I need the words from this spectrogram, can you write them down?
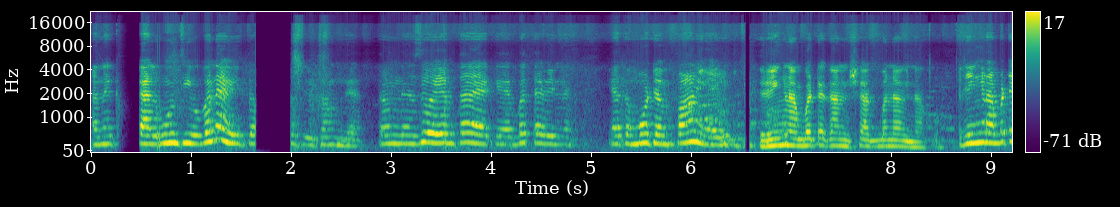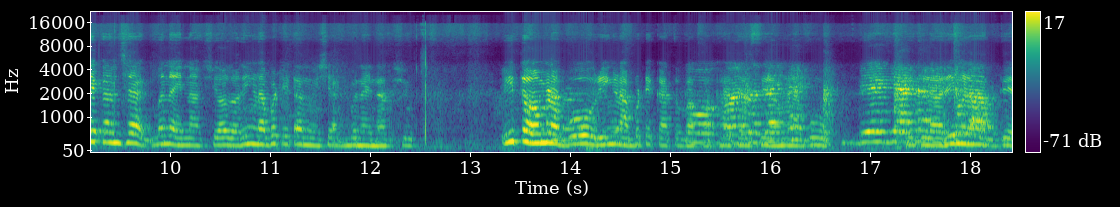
અને કાલ ઊંધિયું બનાવી તો તમને તમને જો એમ થાય કે બતાવીને યા તો મોઢામાં પાણી આવી રીંગણા બટાકાનું શાક બનાવી નાખો. રીંગણા બટેકાનું શાક બનાવી નાખશું. હાલો રીંગણા બટેટાનું શાક બનાવી નાખશું. ઈ તો હમણાં બહુ રીંગણા બટેકા તો બાપા ખાધા છે હમણાં બહુ. એટલા રીંગણા તે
